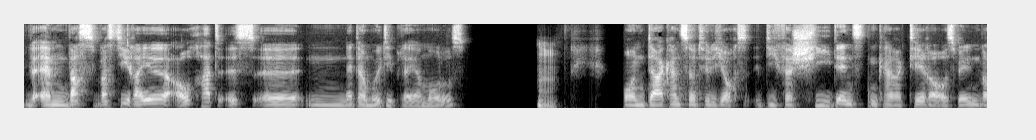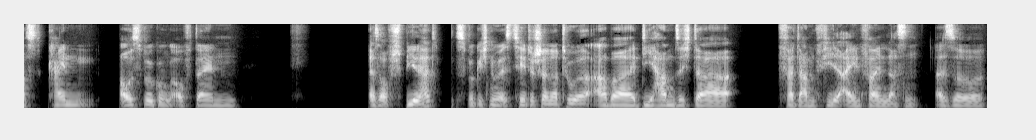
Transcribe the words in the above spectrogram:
okay. ähm, was, was die Reihe auch hat, ist äh, ein netter Multiplayer-Modus. Hm. Und da kannst du natürlich auch die verschiedensten Charaktere auswählen, was keine Auswirkung auf dein, also aufs Spiel hat. Ist wirklich nur ästhetischer Natur, aber die haben sich da verdammt viel einfallen lassen. Also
